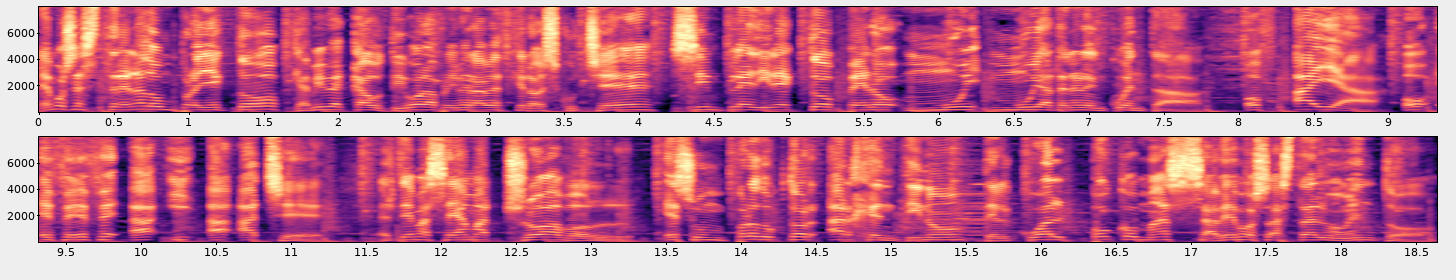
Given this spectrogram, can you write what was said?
hemos estrenado un proyecto que a mí me cautivó la primera vez que lo escuché. Simple, directo, pero muy, muy a tener en cuenta. Of Aya, O-F-F-A-I-A-H. El tema se llama Trouble. Es un productor argentino del cual poco más sabemos hasta el momento.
